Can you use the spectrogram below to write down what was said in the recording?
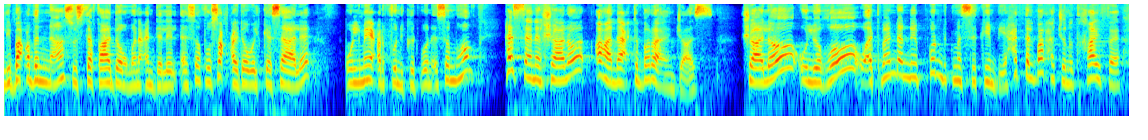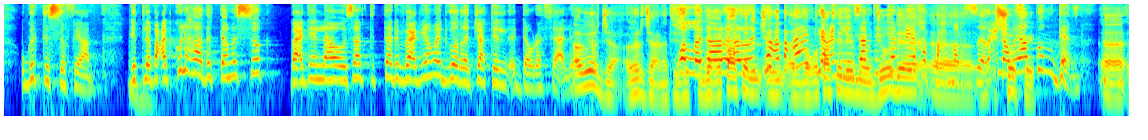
لبعض الناس واستفادوا من عنده للأسف وصعدوا الكسالة واللي ما يعرفون يكتبون اسمهم. هالسنة شالوه أنا أعتبره إنجاز. شالوه ولغوه وأتمنى إنه يبقون متمسكين به حتى البارحة كنت خايفة وقلت لسفيان قلت له بعد كل هذا التمسك بعدين لا وزارة التربية بعد يوم تقول رجعت الدورة الثالثة أو يرجع أو يرجع نتيجة والله إذا رجع بعد يعني وزارة التربية خط أحمر آه، تصير إحنا شوفي، وياكم دم آه،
